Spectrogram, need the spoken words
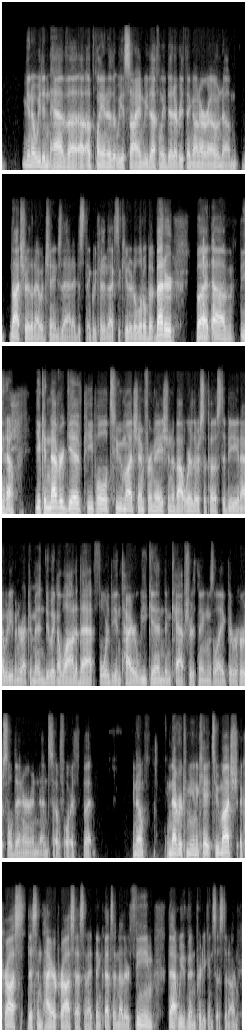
you know we didn't have a, a, planner that we assigned we definitely did everything on our own um not sure that i would change that i just think we could have executed a little bit better but um you know you can never give people too much information about where they're supposed to be and i would even recommend doing a lot of that for the entire weekend and capture things like the rehearsal dinner and and so forth. But you know never communicate too much across this entire process and i think that's another theme that we've been pretty consistent on.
